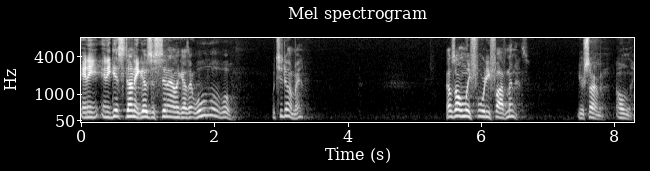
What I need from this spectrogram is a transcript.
And he, and he gets done, he goes to sit down, and the guy's like, Whoa, whoa, whoa, what you doing, man? That was only 45 minutes, your sermon, only.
